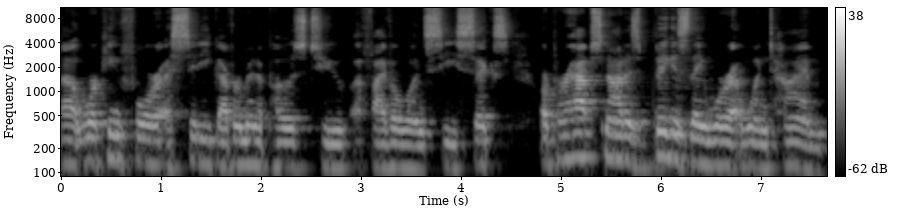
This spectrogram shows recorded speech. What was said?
uh, working for a city government opposed to a 501c6 or perhaps not as big as they were at one time.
